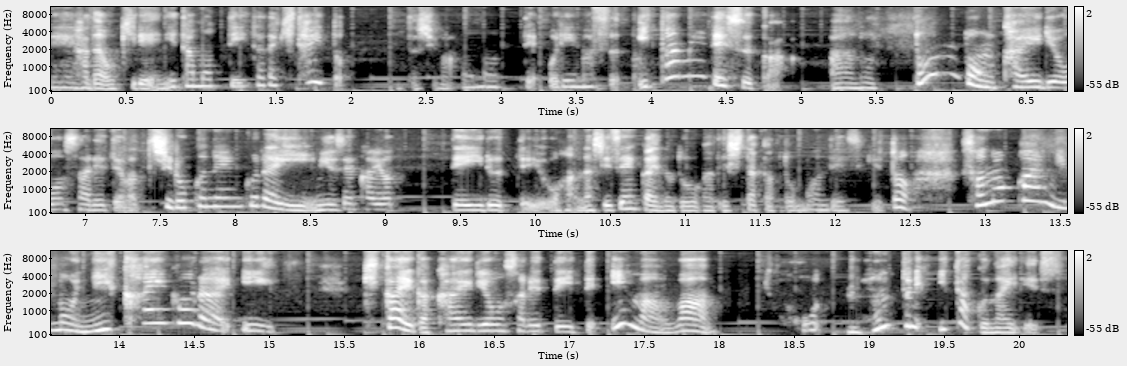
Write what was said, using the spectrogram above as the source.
えー、肌をきれいに保っていただきたいと私は思っております。痛みですが、あのどんどん改良されて、私6年ぐらいミューゼ通っているっていうお話、前回の動画でしたかと思うんですけど、その間にも2回ぐらい機械が改良されていて今は本当に痛くないです。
